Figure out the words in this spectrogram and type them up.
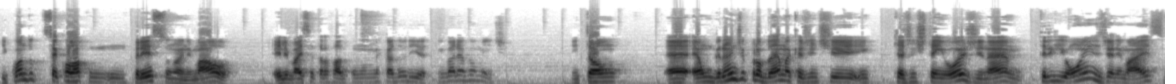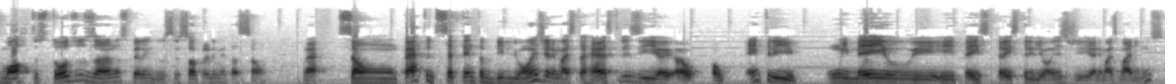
E quando você coloca um preço no animal, ele vai ser tratado como uma mercadoria, invariavelmente. Então, é, é, um grande problema que a, gente, que a gente tem hoje, né? Trilhões de animais mortos todos os anos pela indústria só para alimentação. Né? São perto de 70 bilhões de animais terrestres e entre 1,5 e, e 3, 3 trilhões de animais marinhos,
